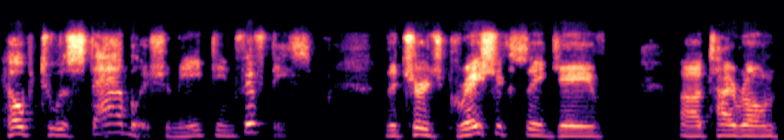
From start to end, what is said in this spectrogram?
helped to establish in the 1850s, the church graciously gave uh, Tyrone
